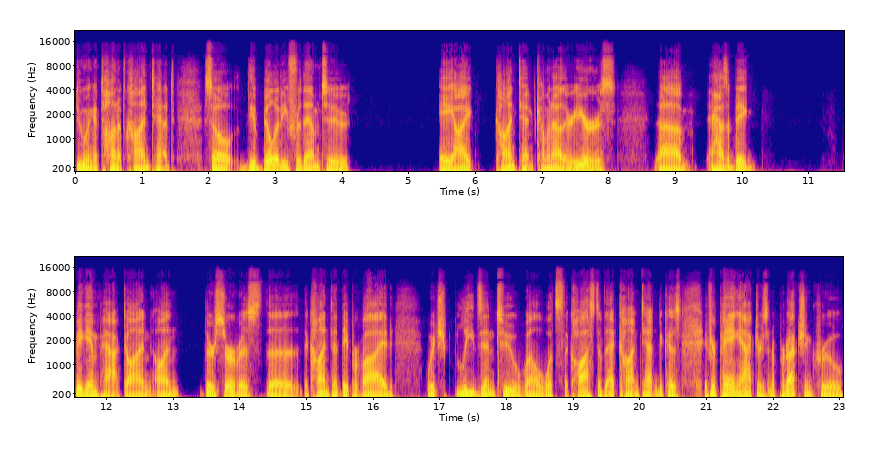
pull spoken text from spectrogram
doing a ton of content. So the ability for them to AI content coming out of their ears uh, has a big big impact on on their service, the the content they provide, which leads into, well, what's the cost of that content? Because if you're paying actors and a production crew,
